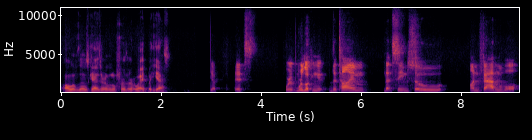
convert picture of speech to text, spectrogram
All of those guys are a little further away, but yes. Yep, it's we're we're looking at the time that seems so unfathomable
